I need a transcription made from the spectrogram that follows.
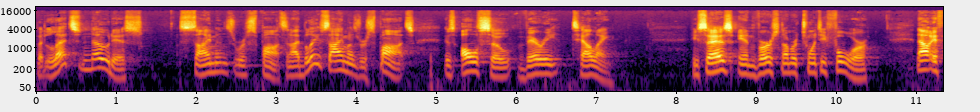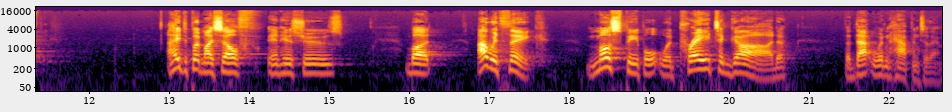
But let's notice Simon's response. And I believe Simon's response is also very telling. He says in verse number 24, now if I hate to put myself in his shoes, but I would think most people would pray to God that that wouldn't happen to them.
